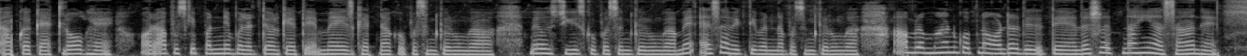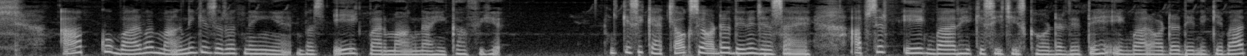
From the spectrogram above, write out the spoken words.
आपका कैटलॉग है और आप उसके पन्ने पलटते और कहते हैं, मैं इस घटना को पसंद करूँगा, मैं उस चीज़ को पसंद करूँगा, मैं ऐसा व्यक्ति बनना पसंद करूँगा। आप ब्रह्मांड को अपना ऑर्डर दे देते हैं। दरअसल इतना ही आसान है। आपको बार बार मांगने की ज़रूरत नहीं है, बस एक बार मांगना ही काफ़ी है। किसी कैटलॉग से ऑर्डर देने जैसा है। आप सिर्फ़ एक बार ही किसी चीज़ का ऑर्डर देते हैं। एक बार ऑर्डर देने के बाद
